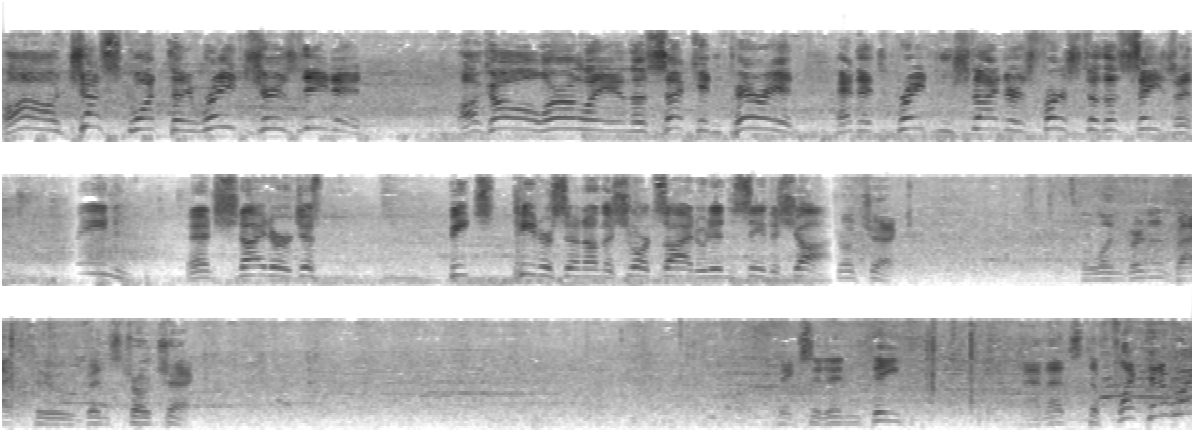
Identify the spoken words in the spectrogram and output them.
Oh, just what the Rangers needed. A goal early in the second period, and it's Braden Schneider's first of the season. And Schneider just beats Petersen on the short side, who didn't see the shot. Trocheck to Lindgren and back to Vince Trocheck. Takes it in deep, and that's deflected away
